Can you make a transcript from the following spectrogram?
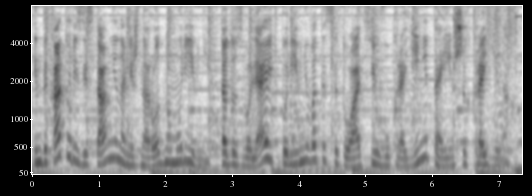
Індикатори зіставні на міжнародному рівні та дозволяють порівнювати ситуацію в Україні та інших країнах.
